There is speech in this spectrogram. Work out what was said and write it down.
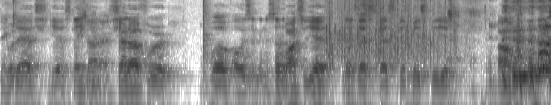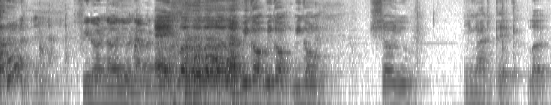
Thank you. DoorDash. Yes, thank Shout you. out. Shout out for well Always hooking us up. sponsor. Yeah, yes, that's that's that's basically it. Um, If you don't know, you'll never know. Hey, look, look, look, look, look. We gon' we gon' we gon' show you. and You got to pick. Look,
